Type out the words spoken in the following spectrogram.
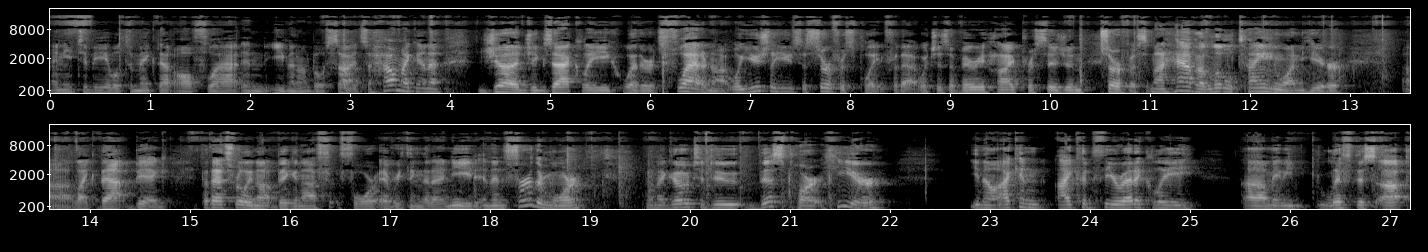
I need to be able to make that all flat and even on both sides. So how am I gonna judge exactly whether it's flat or not? We'll usually use a surface plate for that, which is a very high precision surface. And I have a little tiny one here, uh, like that big but that's really not big enough for everything that I need. And then furthermore, when I go to do this part here, you know, I can, I could theoretically uh, maybe lift this up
